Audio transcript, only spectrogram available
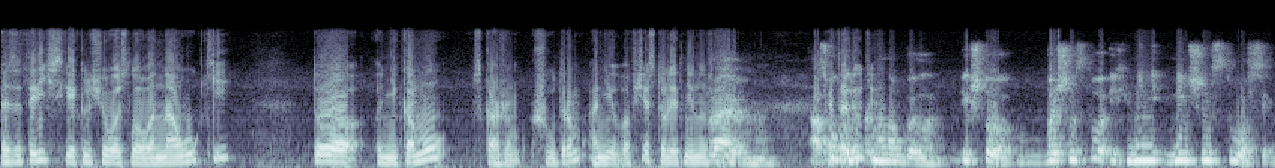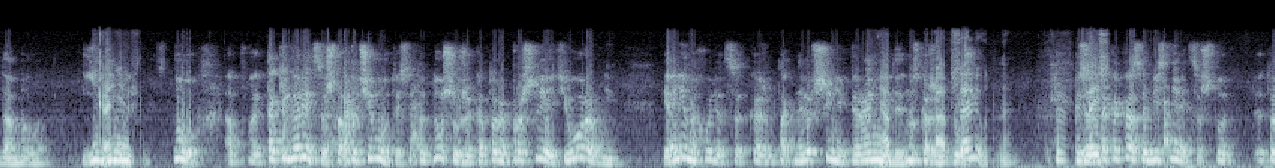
эзотерическое ключевое слово «науки», то никому, скажем, шудрам, они вообще сто лет не нужны. Правильно. А сколько это люди? было? Их что, большинство, их меньшинство всегда было? Единиц. Конечно. Ну, а так и говорится, что а почему? То есть это души уже, которые прошли эти уровни, и они находятся, скажем так, на вершине пирамиды, Аб ну скажем, Абсолютно. Душ. То есть, То это как раз объясняется, что это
